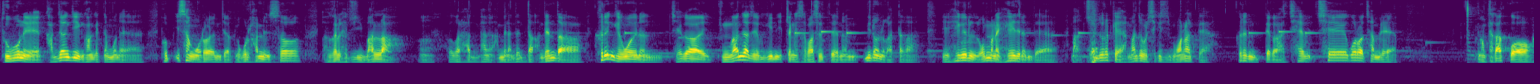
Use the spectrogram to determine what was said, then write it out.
두 분의 감정적인 관계 때문에 법 이상으로 이제 요구를 하면서 허가를 해주지 말라. 어, 허가를 하- 하면, 하면 안 된다, 안 된다. 그런 경우에는 제가 중간자적인 입장에서 봤을 때는 민원을 갖다가 이 해결을 원만하게 해야 되는데 막 순조롭게 만족을 시키지 못할 때 그런 때가 최, 최고로 참 이래 안타깝고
